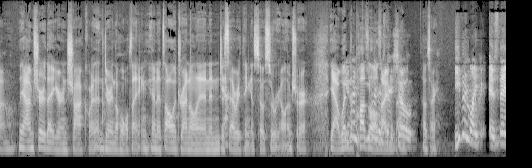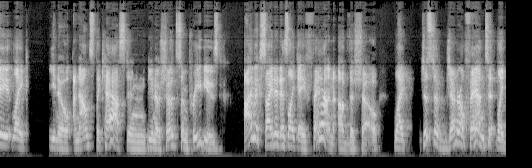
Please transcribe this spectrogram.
Wow. Yeah, I'm sure that you're in shock when, during the whole thing, and it's all adrenaline and just everything is so surreal. I'm sure. Yeah, when Even- the puzzles, I, show- I, oh sorry. even like as they like you know announced the cast and you know showed some previews i'm excited as like a fan of the show like just a general fan to like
